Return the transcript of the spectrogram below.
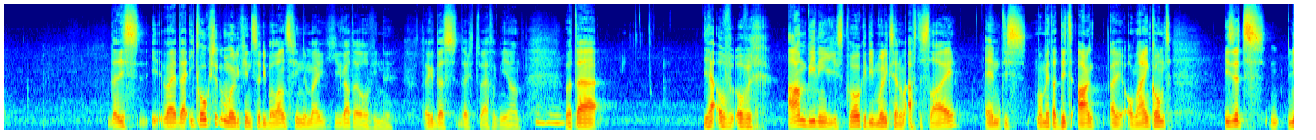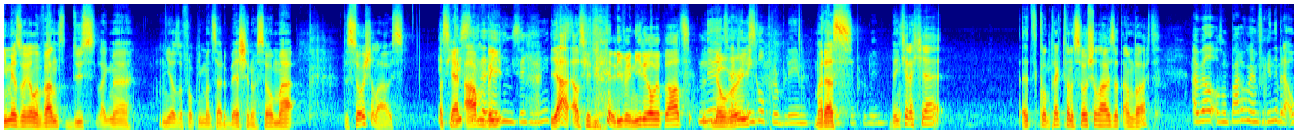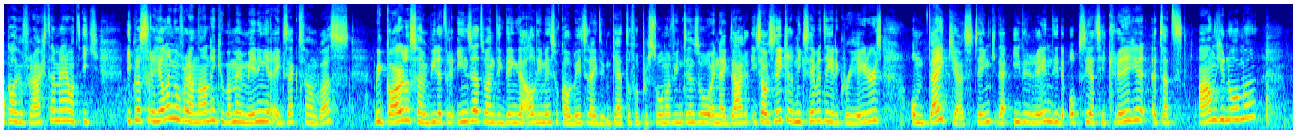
Dat is wat dat ik ook super moeilijk vind, zo die balans vinden, maar je gaat dat wel vinden. Dat, dat is, daar twijfel ik niet aan. Mhm. Wat dat... Ja, over, over aanbiedingen gesproken die moeilijk zijn om af te slaan. En het is, op het moment dat dit aan, allee, online komt, is het niet meer zo relevant. Dus lijkt me niet alsof op iemand zouden bashen of zo. Maar de social house. Als jij een. Ik Ja, als je er liever niet erover praat. Nee, no worries. geen enkel probleem. Maar dat is-. Denk je dat jij het contract van de social house dat aanvaardt? Ah, wel, zo'n paar van mijn vrienden hebben dat ook al gevraagd aan mij. Want ik, ik was er heel lang over aan nadenken wat mijn mening er exact van was. Regardless van wie dat erin zat. Want ik denk dat al die mensen ook al weten dat ik een kei toffe personen vind en zo. En dat ik daar... Ik zou zeker niks hebben tegen de creators. Omdat ik juist denk dat iedereen die de optie had gekregen, het had aangenomen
